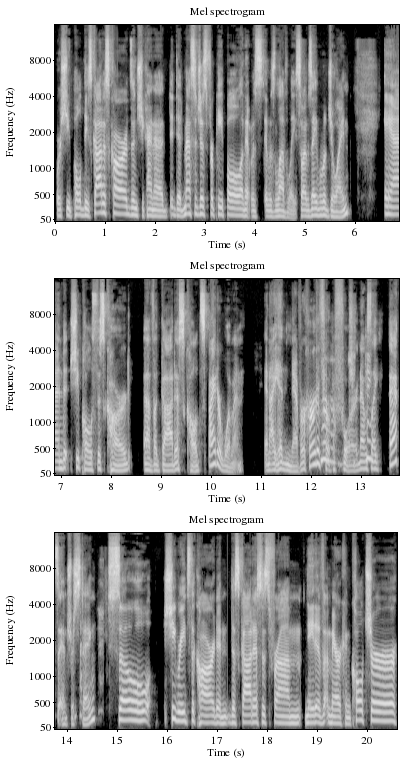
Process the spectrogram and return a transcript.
where she pulled these goddess cards and she kind of did messages for people, and it was it was lovely. So I was able to join, and she pulls this card of a goddess called Spider Woman. And I had never heard of her oh, before. And I was like, that's interesting. So she reads the card and this goddess is from native american culture.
